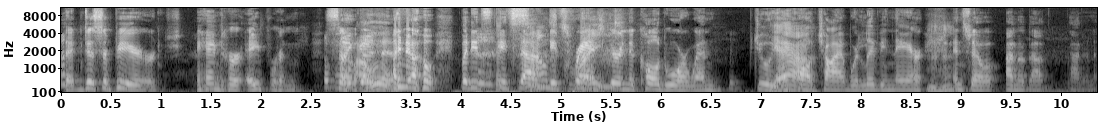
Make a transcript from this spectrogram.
that disappeared and her apron. So, my goodness. I know, but it's it's uh, it's France great. during the Cold War when Julia Yeah. and Paul Child were living there, and so I'm about I don't know.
